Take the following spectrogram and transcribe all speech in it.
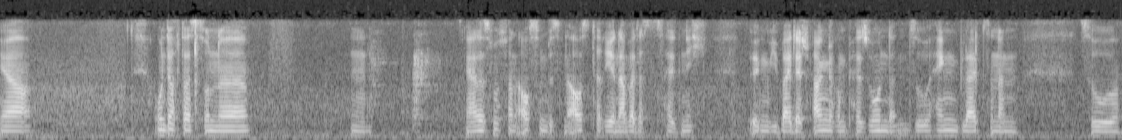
ja. Und auch, dass so eine, hm, ja, das muss man auch so ein bisschen austarieren, aber dass es halt nicht irgendwie bei der schwangeren Person dann so hängen bleibt, sondern so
